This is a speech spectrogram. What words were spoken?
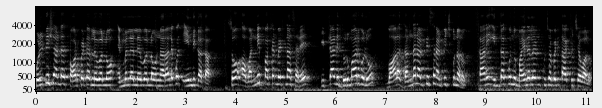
పొలిటీషియన్ అంటే కార్పొరేటర్ లెవెల్లో ఎమ్మెల్యే లెవెల్లో ఉన్నారా? లేకపోతే ఏంది కథ? సో అవన్నీ పక్కన పెట్టినా సరే ఇట్లాంటి దుర్మార్గులు వాళ్ళ దంద నడిపిస్తే నడిపించుకున్నారు. కానీ ఇంతకుముందు మైనర్లను కూర్చోబెట్టి తాకిపించేవాళ్ళు.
